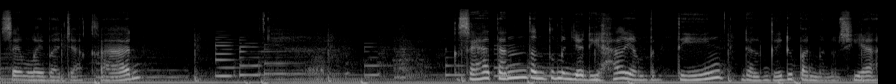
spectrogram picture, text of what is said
Saya mulai bacakan Kesehatan tentu menjadi hal yang penting dalam kehidupan manusia.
